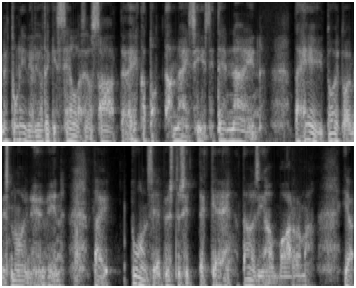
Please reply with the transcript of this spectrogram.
ne tuli vielä jotenkin sellaisella saatteella, ei kato, tämä on näin siisti, tee näin. Tai hei, toi toimisi noin hyvin. Tai tuon siellä pystyisit tekemään, tämä olisi ihan varma. Ja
